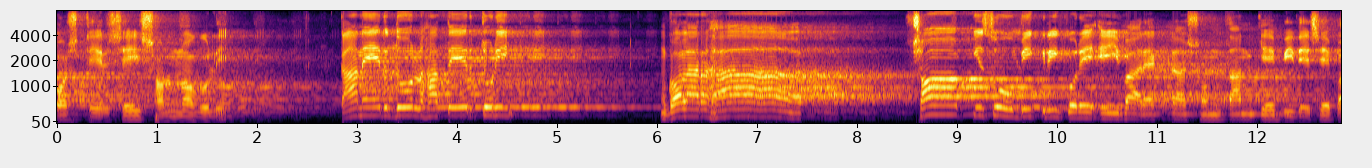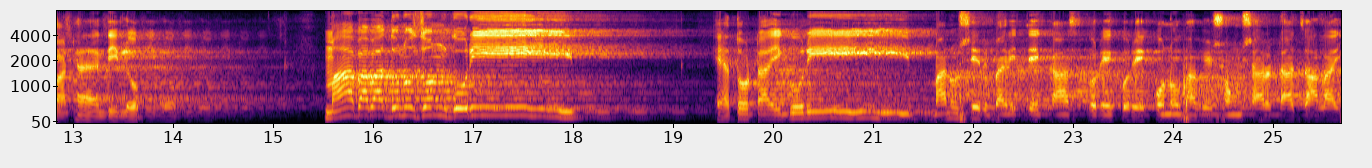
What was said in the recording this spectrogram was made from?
কষ্টের সেই স্বর্ণগুলি। কানের দুল, হাতের চুড়ি, গলার হার, সব কিছু বিক্রি করে এইবার একটা সন্তানকে বিদেশে পাঠায় দিল। মা বাবা দুজন গরিব। এতটাই গরিব, মানুষের বাড়িতে কাজ করে করে কোনোভাবে সংসারটা চালায়।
